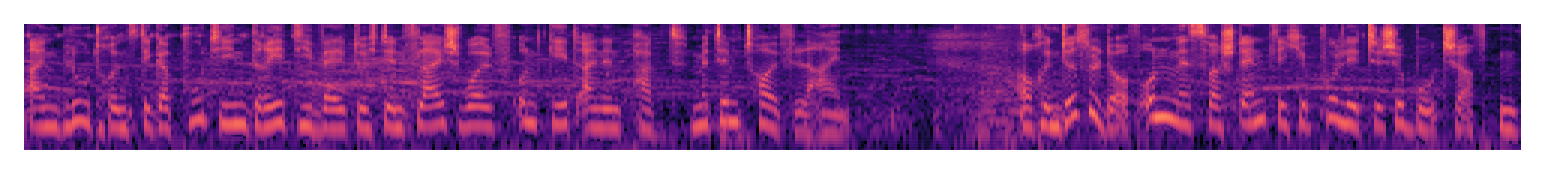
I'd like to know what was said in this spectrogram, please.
Ein blutrünstiger Putin dreht die Welt durch den Fleischwolf und geht einen Pakt mit dem Teufel ein. Auch in Düsseldorf unmissverständliche politische Botschaften.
